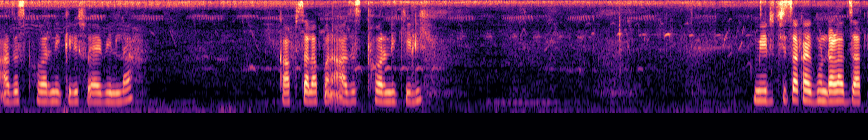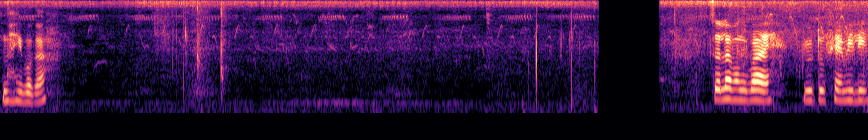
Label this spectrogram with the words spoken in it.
आजच फवारणी केली सोयाबीनला. कापसाला पण आजच फवारणी केली. मिरचीचा काय गुंडाळा जात नाही बघा. चला मग बाय यूट्यूब फॅमिली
